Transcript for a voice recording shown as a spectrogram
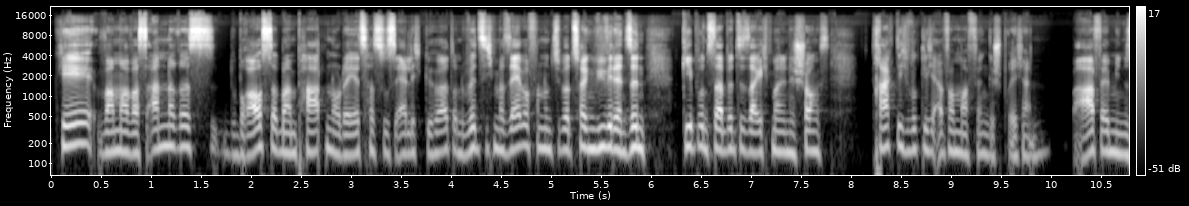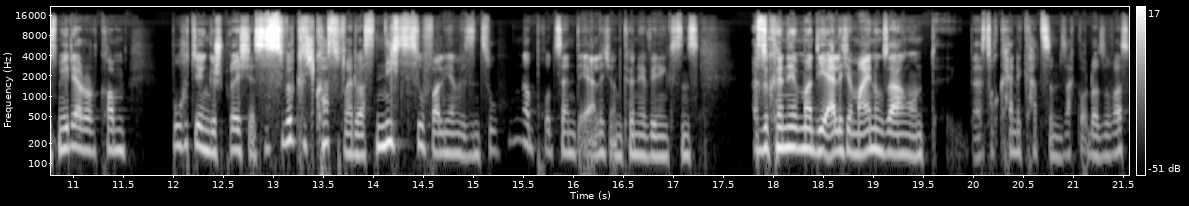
okay, war mal was anderes, du brauchst aber einen Partner oder jetzt hast du es ehrlich gehört und willst dich mal selber von uns überzeugen, wie wir denn sind, gib uns da bitte, sage ich mal, eine Chance. Trag dich wirklich einfach mal für ein Gespräch an. Bei afm-media.com buch dir ein Gespräch. Es ist wirklich kostenfrei. Du hast nichts zu verlieren. Wir sind zu 100% ehrlich und können dir wenigstens, also können dir immer die ehrliche Meinung sagen und da ist auch keine Katze im Sack oder sowas.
